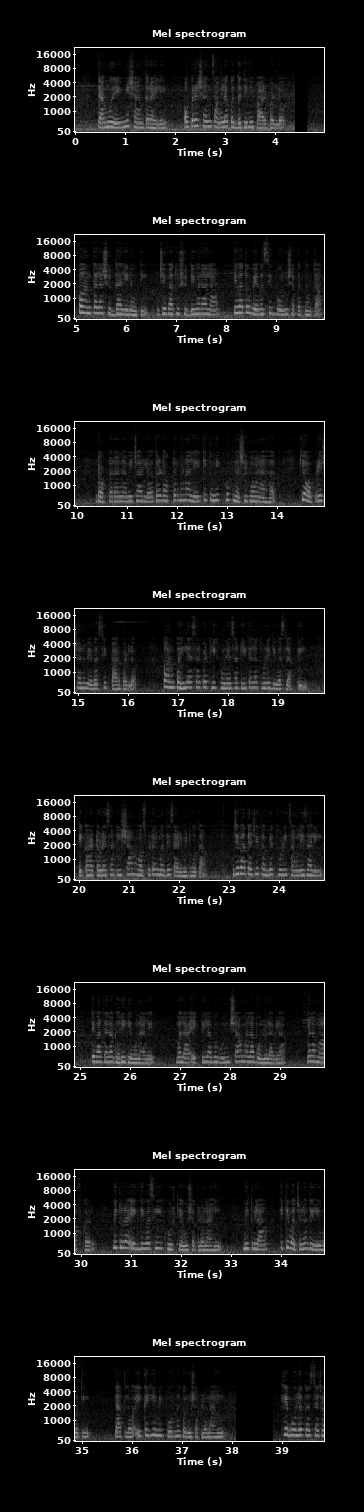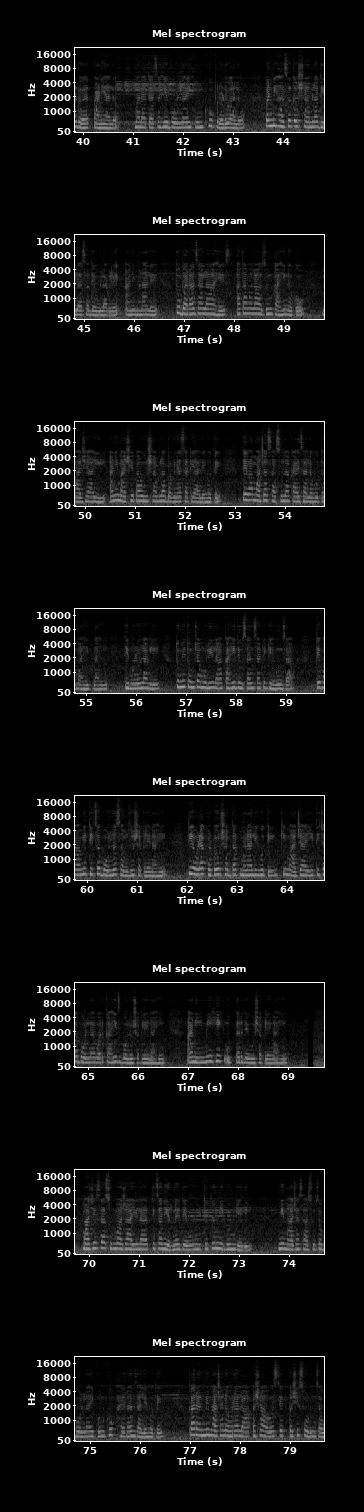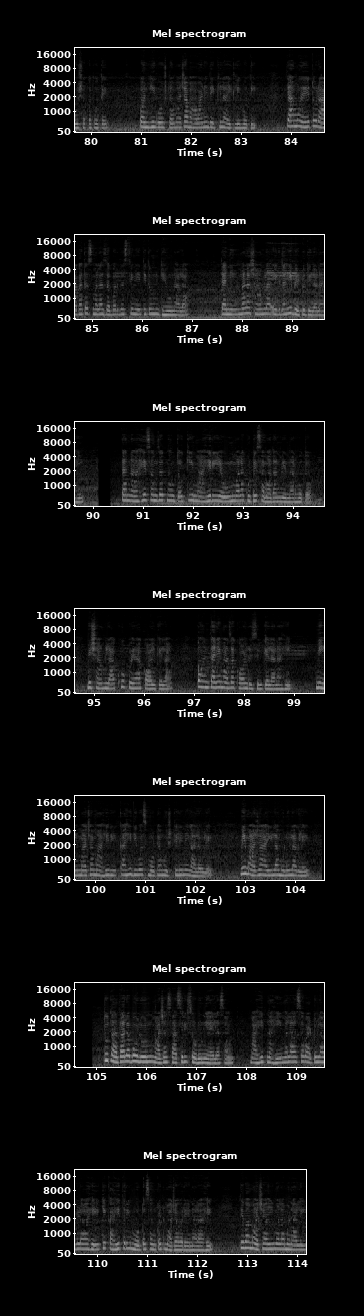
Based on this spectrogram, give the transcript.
त्यामुळे मी शांत राहिले. ऑपरेशन चांगल्या पद्धतीने पार पडलं. पण त्याला शुद्ध आली नव्हती. जेव्हा तो शुद्धीवर आला तेव्हा तो व्यवस्थित बोलू शकत नव्हता. डॉक्टरांना विचारलं तर डॉक्टर म्हणाले की तुम्ही खूप नशीबवान आहात की ऑपरेशन व्यवस्थित पार पडलं. पण पहिल्यासारखं ठीक होण्यासाठी त्याला थोडे दिवस लागतील. एका आठवड्यासाठी श्याम हॉस्पिटलमध्येच ऍडमिट होता. जेव्हा त्याची तब्येत थोडी चांगली झाली तेव्हा त्याला घरी घेऊन आले. मला एकटीला बघून श्याम मला बोलू लागला मला माफ कर मी तुला एक दिवसही खुश ठेवू शकलो नाही. मी तुला किती वचनं दिली होती त्यातलं एकही मी पूर्ण करू शकलो नाही. हे बोलतच त्याच्या डोळ्यात पाणी आलं. मला त्याचं हे बोलणं ऐकून खूप रडू आलं. पण मी हसतच श्यामला दिलासा देऊ लागले आणि म्हणाले तू बरा झाला आहेस. आता मला अजून काही नको. माझी आई आणि माझे भाऊ श्यामला बघण्यासाठी आले होते. तेव्हा माझ्या सासूला काय झालं होतं माहीत नाही. ती म्हणू लागली तुम्ही तुमच्या मुलीला काही दिवसांसाठी घेऊन जा. तेव्हा मी तिचं बोलणं समजू शकले नाही. ती एवढ्या कठोर शब्दात म्हणाली होती की माझी आई तिच्या बोलण्यावर काहीच बोलू शकली नाही आणि मी ही उत्तर देऊ शकले नाही. माझी सासू माझ्या आईला तिचा निर्णय देऊन तिथून निघून गेली. मी माझ्या सासूचं बोलणं ऐकून खूप हैराण झाले होते. कारण मी माझ्या नवऱ्याला अशा अवस्थेत कशी सोडून जाऊ शकत होते? पण ही गोष्ट माझ्या भावाने देखील ऐकली होती. त्यामुळे तो रागातच मला जबरदस्तीने तिथून घेऊन आला. त्यांनी मला श्यामला एकदाही भेटू दिलं नाही. त्यांना हे समजत नव्हतं की माहेरी येऊन मला कुठे समाधान मिळणार होतं. मी श्यामला खूप वेळा कॉल केला पण त्याने माझा कॉल रिसीव्ह केला नाही. मी माझ्या माहेरी काही दिवस मोठ्या मुश्किलीने घालवले. मी माझ्या आईला म्हणू लागले तू दादाला बोलून माझ्या सासरी सोडून यायला सांग. माहीत नाही मला असं वाटू लागलं आहे की काहीतरी मोठं संकट माझ्यावर येणार आहे. तेव्हा माझी आई मला म्हणाली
